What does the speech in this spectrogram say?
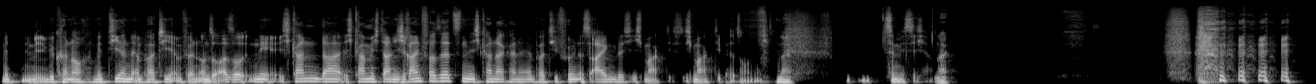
mit, wir können auch mit Tieren Empathie empfinden und so. Also, nee, ich kann da, ich kann mich da nicht reinversetzen, ich kann da keine Empathie fühlen, ist eigentlich, ich mag die, ich mag die Person nicht. Nein. Ziemlich sicher. Nein.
